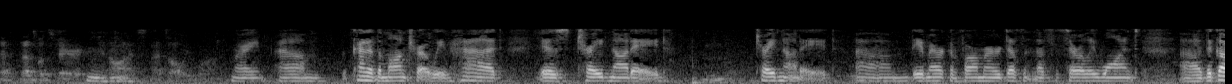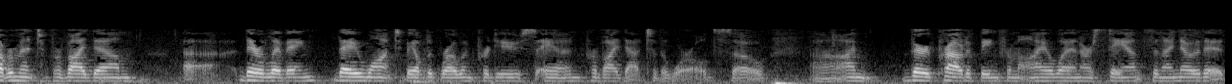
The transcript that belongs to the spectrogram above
that, that's what's fair mm-hmm. and honest. And that's all we want. Right. Um, kind of the mantra we've had is trade, not aid. Mm-hmm. Trade, not aid. Um, the American farmer doesn't necessarily want uh, the government to provide them uh, their living. They want to be able to grow and produce and provide that to the world. So uh, I'm very proud of being from Iowa and our stance. And I know that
